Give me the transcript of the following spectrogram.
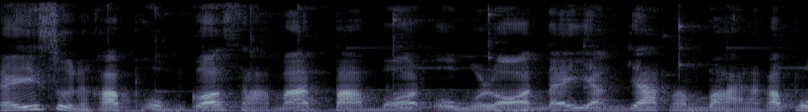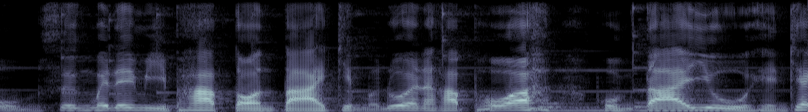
ในที่สุดนะครับผมก็สามารถปราบบอสโอโมรอสได้อย่างยากลำบากนะครับผมซึ่งไม่ได้มีภาพตอนตายเก็บมาด้วยนะครับ เพราะว่าผมตายอยู่เห็นแค่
